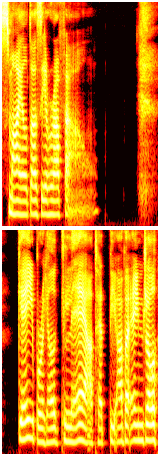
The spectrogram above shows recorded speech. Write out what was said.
Smiled Aziraphale. Gabriel glared at the other angel,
